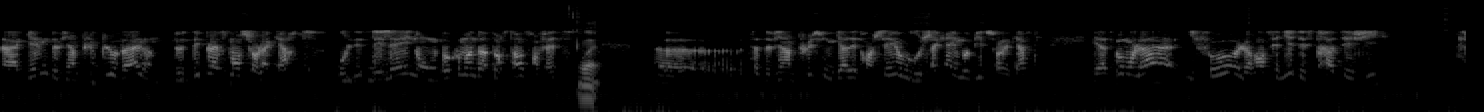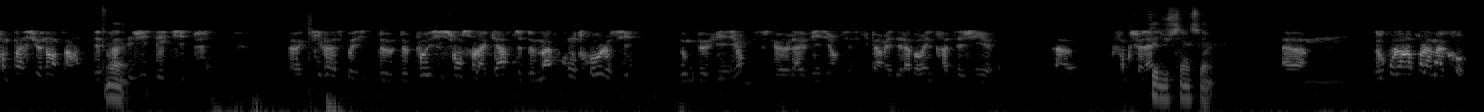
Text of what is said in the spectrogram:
la game devient plus globale de déplacement sur la carte où les, les lanes ont beaucoup moins d'importance en fait. Ouais. Euh, ça devient plus une guerre des tranchées où chacun est mobile sur la carte. Et à ce moment-là, il faut leur enseigner des stratégies qui sont passionnantes, hein, des Ouais. stratégies d'équipe. Euh, qui va se posi- de, de position sur la carte, de map control aussi, donc de vision, parce que la vision, c'est ce qui permet d'élaborer une stratégie euh, fonctionnelle. Qui a du sens, ouais. Euh, donc on leur apprend la macro.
